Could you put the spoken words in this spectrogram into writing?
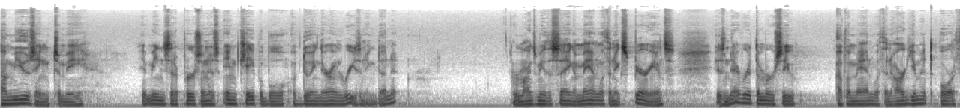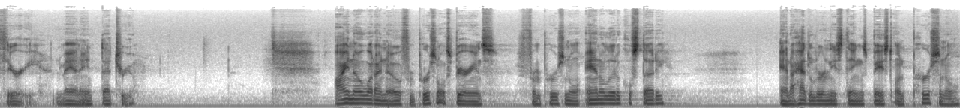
amusing to me it means that a person is incapable of doing their own reasoning, doesn't it? Reminds me of the saying a man with an experience is never at the mercy of a man with an argument or theory. Man, ain't that true. I know what I know from personal experience, from personal analytical study, and I had to learn these things based on personal,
